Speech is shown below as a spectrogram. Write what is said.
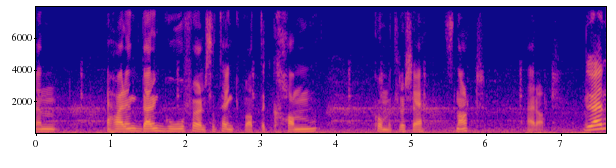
Men en, det er en god følelse å tenke på at det kan komme til å skje snart. Det er rart. Du er en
